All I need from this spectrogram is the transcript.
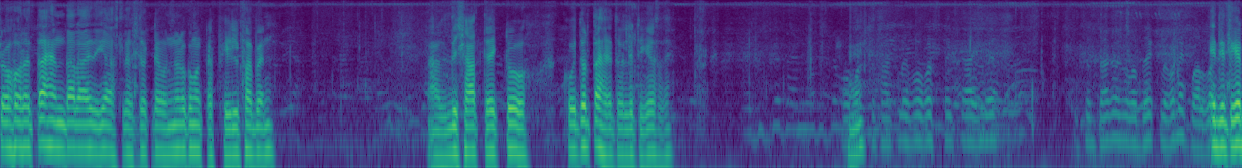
শহরে তাহেন তারা এদিকে আসলে তো একটা অন্যরকম একটা ফিল পাবেন। আর যদি সাথে একটু কৈতর তাহে তাহলে ঠিক আছে। এদিক থেকে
